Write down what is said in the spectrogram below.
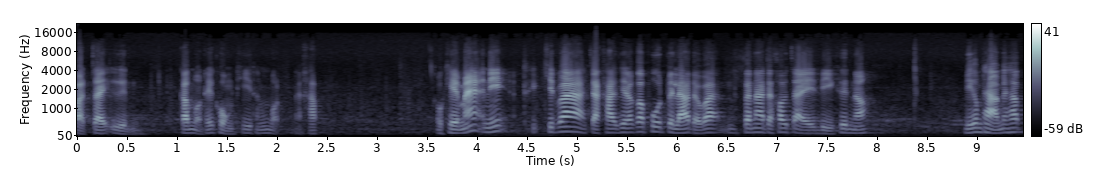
ปัจจัยอื่นกำหนดให้คงที่ทั้งหมดนะครับ โอเคไหมอันนี้คิดว่าจากคราวที่แล้วก็พูดไปแล้ว แต่ว่าก็น่าจะเข้าใจดีขึ้นเนาะมีคำถามไหมครับ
